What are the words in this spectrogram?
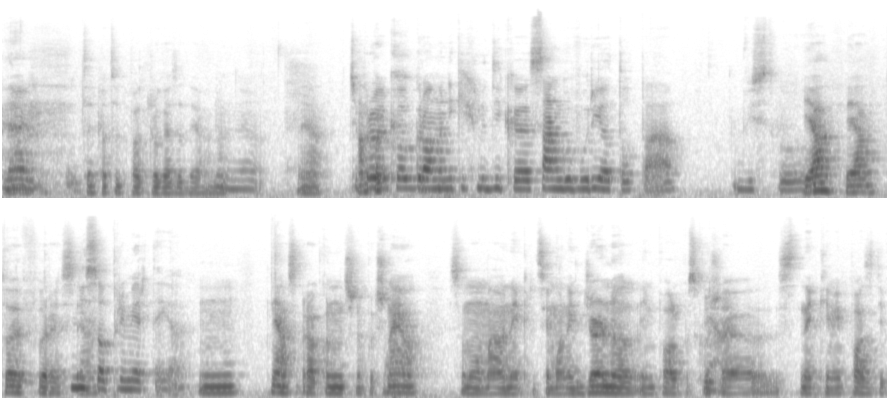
Ja, to je pa tudi pa druga zadeva. Ne? Ja. Ja. Čeprav Ampak- je ogromno nekih ljudi, ki sam govorijo, to pa v bistvu Ja, ja, to je fures. Ja. niso primer tega. Mm, ja, se pravi, ko nič ne počnejo, samo imajo nek, recimo, nek journal in pol poskušajo ja. s nekimi pozitiv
